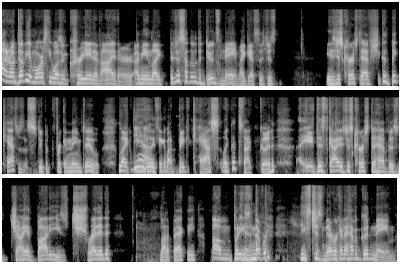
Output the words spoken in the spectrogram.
I don't know. W. Morrissey wasn't creative either. I mean, like, there's just something with the dude's name. I guess is just He's just cursed to have because Big Cass was a stupid freaking name too. Like when yeah. you really think about Big Cass, like that's not good. This guy is just cursed to have this giant body. He's shredded, a lot of back knee. Um, but he's never. He's just never gonna have a good name,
